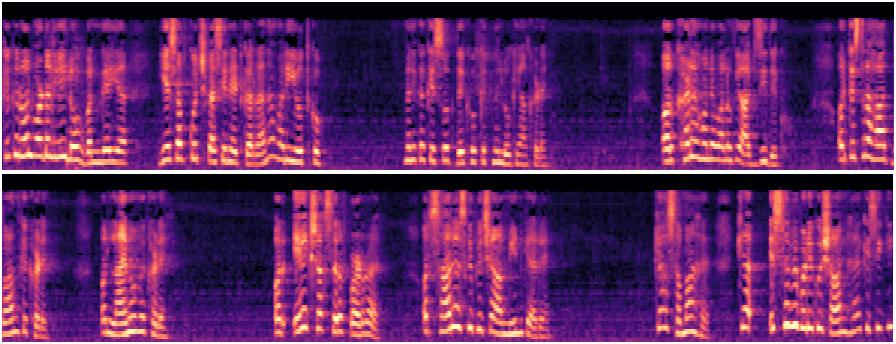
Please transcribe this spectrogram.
کیونکہ رول ماڈل یہی لوگ بن گئے یا یہ سب کچھ فیسینیٹ کر رہا ہے نا ہماری یوتھ کو۔ میں نے کہا کہ اس وقت دیکھو کتنے لوگ یہاں کھڑے اور کھڑے ہونے والوں کی آجزی دیکھو۔ اور کس طرح ہاتھ باندھ کے کھڑے اور لائنوں میں کھڑے اور ایک شخص صرف پڑھ رہا ہے اور سارے اس کے پیچھے آمین کہہ رہے ہیں۔ کیا سما ہے؟ کیا اس سے بھی بڑی کوئی شان ہے کسی کی؟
